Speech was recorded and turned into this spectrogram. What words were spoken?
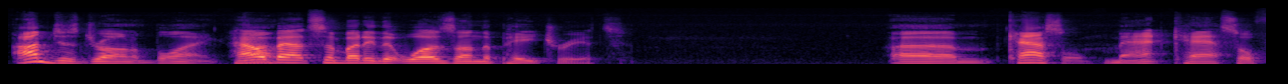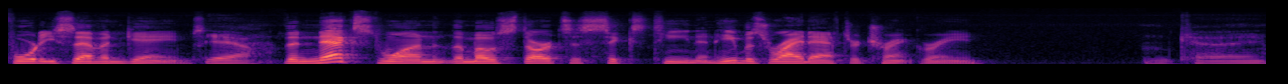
I'm just drawing a blank. How Uh, about somebody that was on the Patriots? um, Cassel? Matt Cassel, 47 games. Yeah. The next one, the most starts is 16, and he was right after Trent Green. Okay.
